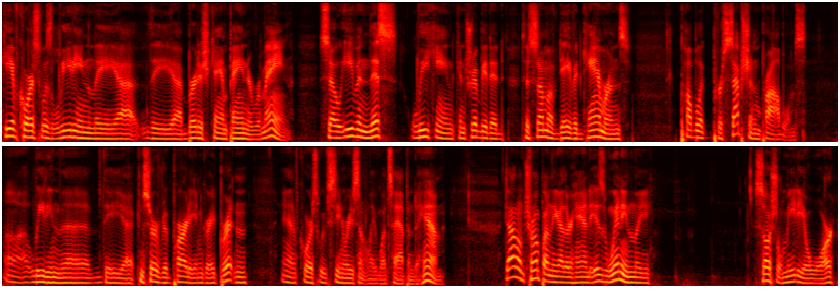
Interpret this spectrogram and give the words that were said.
He, of course, was leading the uh, the uh, British campaign to remain. So even this leaking contributed to some of David Cameron's public perception problems, uh, leading the the uh, Conservative Party in Great Britain, and of course we've seen recently what's happened to him. Donald Trump, on the other hand, is winning the social media war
